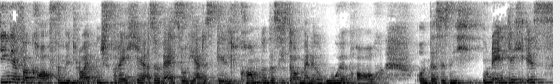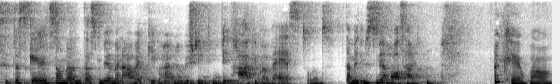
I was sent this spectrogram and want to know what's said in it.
Dinge verkaufe, mit Leuten spreche, also weiß, woher das Geld kommt und dass ich da auch meine Ruhe brauche und dass es nicht unendlich ist, das Geld, sondern dass mir mein Arbeitgeber halt nur einen bestimmten Betrag überweist und damit müssen wir haushalten. Okay, wow.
